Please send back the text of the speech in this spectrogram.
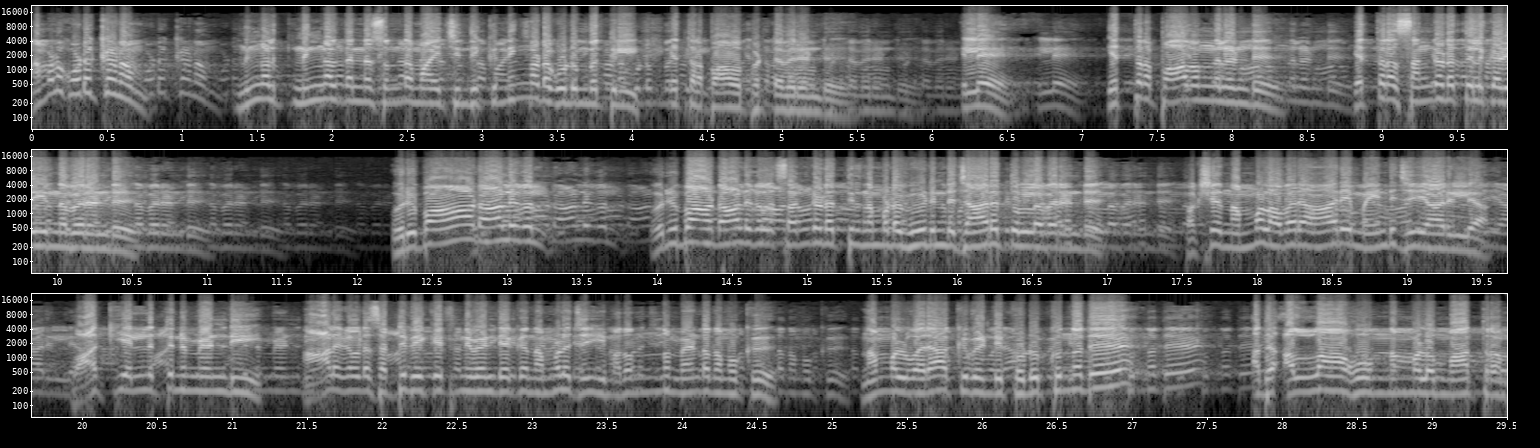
നമ്മൾ കൊടുക്കണം. നിങ്ങൾ നിങ്ങൾ തന്നെ സ്വന്തമായി ചിന്തിക്കും നിങ്ങളുടെ കുടുംബത്തിൽ എത്ര പാവപ്പെട്ടവരുണ്ട്? ഇല്ലേ? എത്ര പാവങ്ങളുണ്ട്? എത്ര സങ്കടത്തിൽ കഴിയുന്നവരുണ്ട്? ഒരുപാട് ആളുകൾ ഒരുപാട് ആളുകൾ സങ്കടത്തിൽ നമ്മുടെ വീടിന്റെ ചാരത്തുള്ളവരുണ്ട്. പക്ഷെ നമ്മൾ അവരെ ആരെയും മൈൻഡ് ചെയ്യാറില്ല. ബാക്കി എല്ലാത്തിനും വേണ്ടി ആളുകളുടെ സർട്ടിഫിക്കറ്റിന് വേണ്ടിയൊക്കെ നമ്മൾ ചെയ്യും. അതൊന്നും വേണ്ട നമുക്ക്. നമ്മൾ ഒരാൾക്ക് വേണ്ടി കൊടുക്കുന്നത് അത് അള്ളാഹുവും നമ്മളും മാത്രം.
